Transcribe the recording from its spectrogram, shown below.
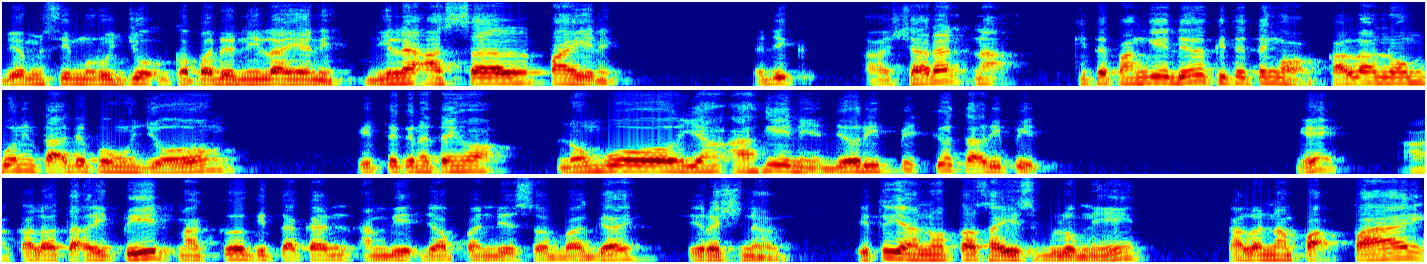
dia mesti merujuk kepada nilai yang ni. Nilai asal pi ni. Jadi uh, syarat nak kita panggil dia, kita tengok. Kalau nombor ni tak ada penghujung, kita kena tengok nombor yang akhir ni, dia repeat ke tak repeat. Okay. Ha, kalau tak repeat, maka kita akan ambil jawapan dia sebagai irrational. Itu yang nota saya sebelum ni. Kalau nampak pi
